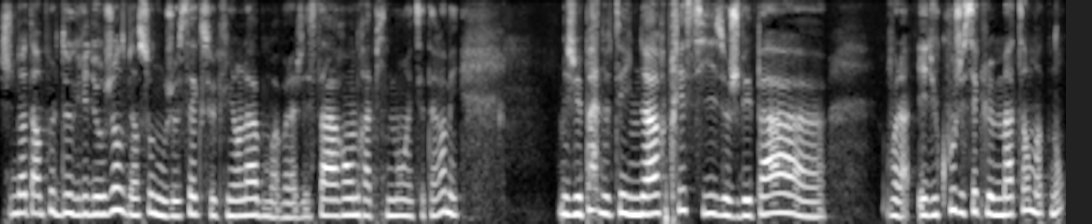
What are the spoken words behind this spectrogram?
je note un peu le degré d'urgence, bien sûr, donc je sais que ce client-là, bon, bah, voilà, j'ai ça à rendre rapidement, etc. Mais, mais je vais pas noter une heure précise, je vais pas, euh, voilà. Et du coup, je sais que le matin maintenant,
